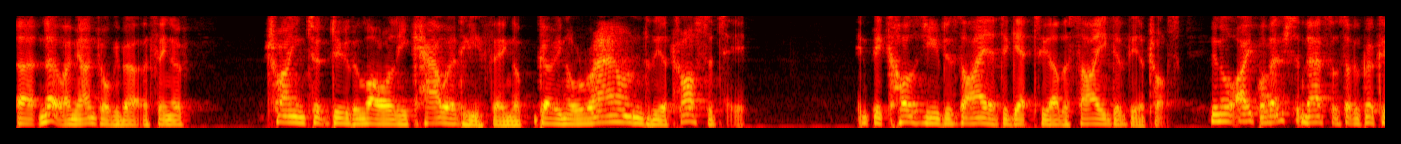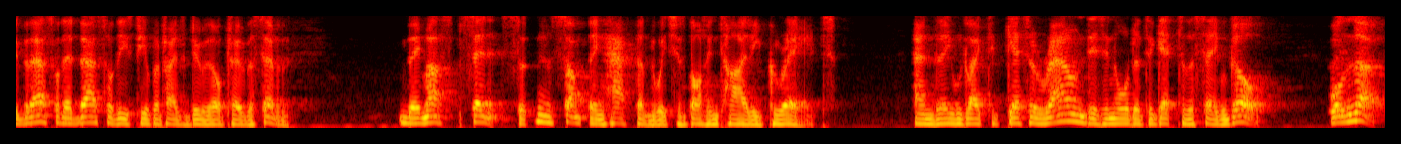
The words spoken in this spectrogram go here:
uh, no, I mean I'm talking about the thing of trying to do the morally cowardly thing of going around the atrocity because you desire to get to the other side of the atrocity. You know, I well, that's that's what, so quickly, but that's what that's what these people are trying to do with October seventh. They must sense that something happened which is not entirely great, and they would like to get around it in order to get to the same goal. Well, no.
